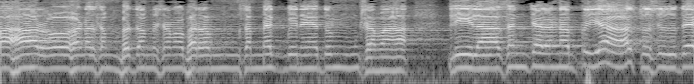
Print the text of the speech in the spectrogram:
आहारोहणसम्भृतम् श्रमभरम् सम्यग् विनेतुम् क्षमा। लीला सञ्चरणप्रिया स्वसिते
